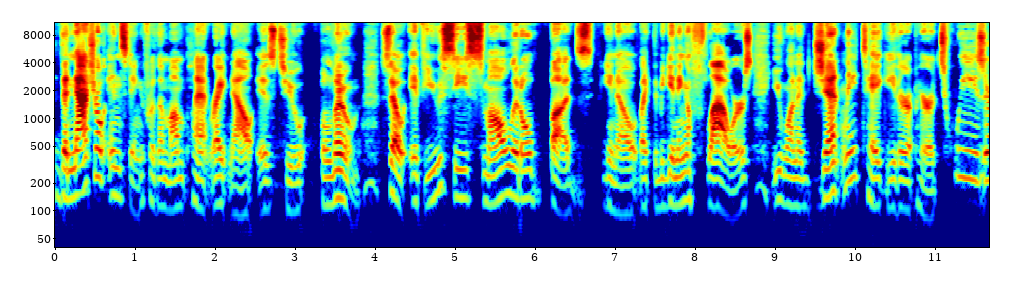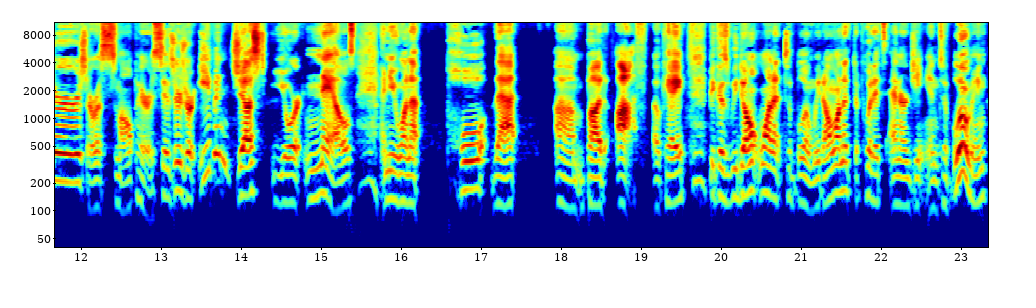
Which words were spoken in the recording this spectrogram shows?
the natural instinct for the mum plant right now is to bloom. So if you see small little buds, you know, like the beginning of flowers, you want to gently take either a pair of tweezers or a small pair of scissors or even just your nails and you want to pull that um, bud off, okay? Because we don't want it to bloom. We don't want it to put its energy into blooming.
